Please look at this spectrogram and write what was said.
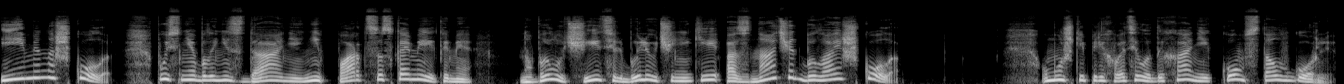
именно школа. Пусть не было ни здания, ни парт со скамейками, Но был учитель, были ученики, а значит, была и школа. У Мошки перехватило дыхание, и ком встал в горле.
